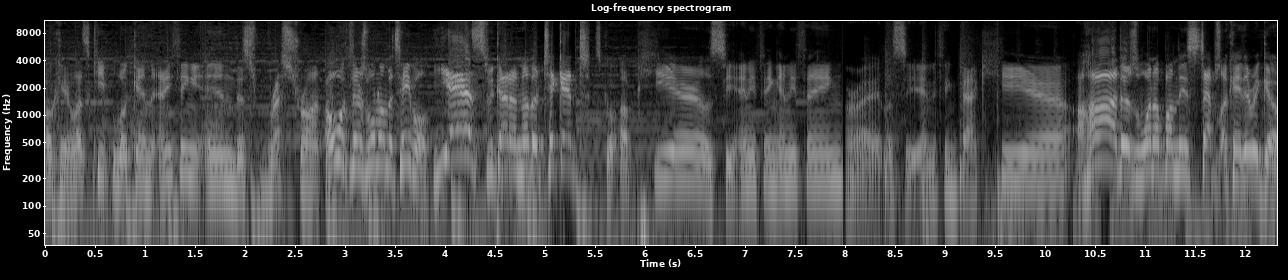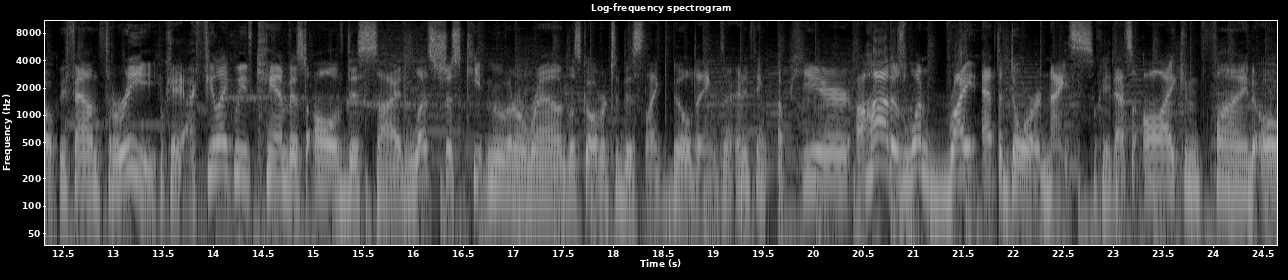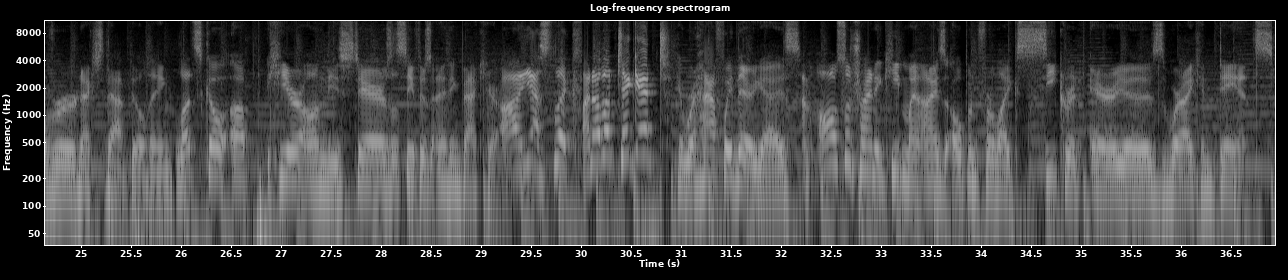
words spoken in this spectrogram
Okay, let's keep looking. Anything in this restaurant? Oh, look, there's one on the table. Yes, we got another ticket. Let's go up here. Let's see, anything, anything. All right, let's see, anything back here. Aha, there's one up on these steps. Okay, there we go. We found three. Okay, I feel like we've canvassed all of this side. Let's just keep moving around. Let's go over to this like building. Is there anything up here? Aha, there's one right at the door. Nice. Okay, that's all I can find over next to that building. Let's go up here on these stairs. Let's see if there's anything back here. Ah, yes, look, another ticket. Okay, we're halfway there, guys. I'm also trying to keep my eyes open for like secret areas where I can dance.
